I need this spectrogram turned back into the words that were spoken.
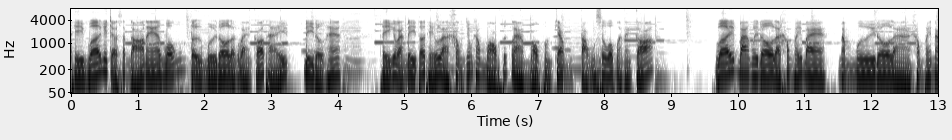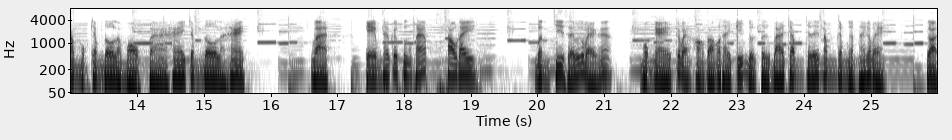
Thì với cái trò xanh đỏ này vốn từ 10 đô là các bạn có thể đi được ha thì các bạn đi tối thiểu là 0.01 tức là 1% tổng số vốn bạn đang có. Với 30 đô là 0,3 50 đô là 0,5 100 đô là 1 và 200 đô là 2 và kèm theo cái phương pháp sau đây mình chia sẻ với các bạn á một ngày các bạn hoàn toàn có thể kiếm được từ 300 cho đến 500 nghìn hay các bạn. Rồi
